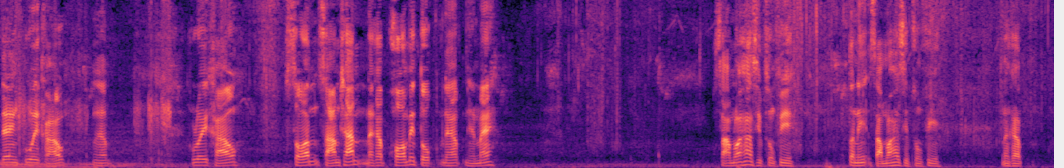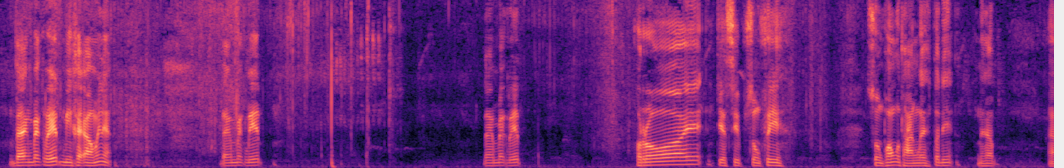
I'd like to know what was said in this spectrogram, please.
แดงกลวยขาวนะครับกลวยขาวซ้อนสามชั้นนะครับ คอไม่ตกนะครับ เห็นไหมสามร้อยห้าสิบส่งฟรีตัวนี้สามร้อยห้าสิบส่งฟรีนะครับ แดงแบ็กเรดมีใครเอาไหมเนี่ย แดงแบ็กเรดแดงแบ็กเรดร้อยเจ็ดสิบส่งฟรี ส่งพร้อมกระถางเลยตัวนี้นะครับ อ่า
